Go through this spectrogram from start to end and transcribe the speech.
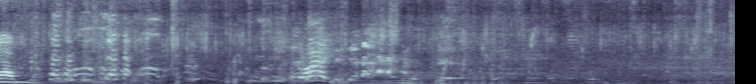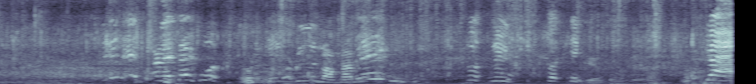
วม อะไรได้พูดยืดหลอกนะนี่สุดหนึ่งสุดอีกเก้า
